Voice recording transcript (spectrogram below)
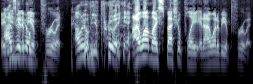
and I'm he's going to be a Prewett. I'm gonna go be a Prewett. I want my special plate and I want to be a Prewett.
